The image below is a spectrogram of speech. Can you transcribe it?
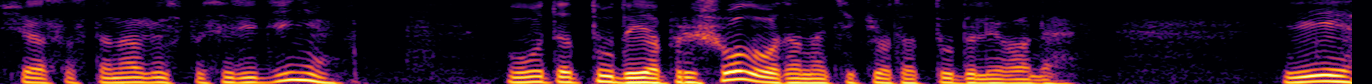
Сейчас остановлюсь посередине Вот оттуда я пришел, вот она текет оттуда Левада. И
